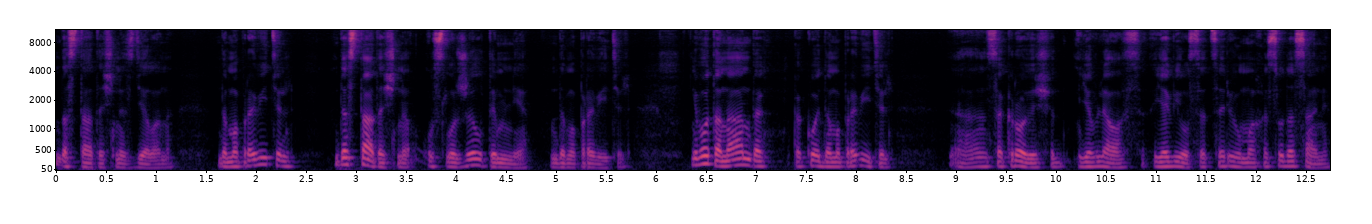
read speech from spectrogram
достаточно сделано. Домоправитель, достаточно услужил ты мне, домоправитель». И вот Ананда, какой домоправитель, э, сокровище являлся, явился царю Махасудасане.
